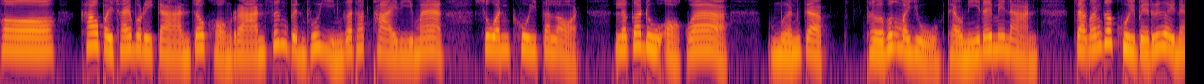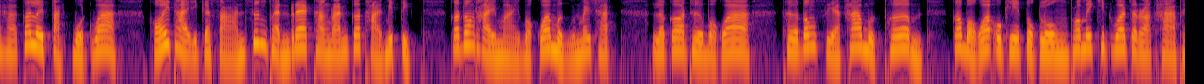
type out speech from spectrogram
พอเข้าไปใช้บริการเจ้าของร้าน ซึ่งเป็นผู้หญิงก็ทักทายดีมาก ชวนคุยตลอด แล้วก็ดูออกว่าเหมือนกับเธอเพิ่งมาอยู่แถวนี้ได้ไม่นาน จากนั้นก็คุยไปเรื่อยนะคะ ก็เลยตัดบทว่าขอให้ถ่ายเอกสาร ซึ่งแผ่นแรกทางร้านก็ถ่ายไม่ติด ก็ต้องถ่ายใหม่บอกว่าหมึกมันไม่ชัด แล้วก็เธอบอกว่า เธอต้องเสียค่าหมึกเพิ่ม ก็บอกว่าโอเคตกลง เพราะไม่คิดว่าจะราคาแพ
